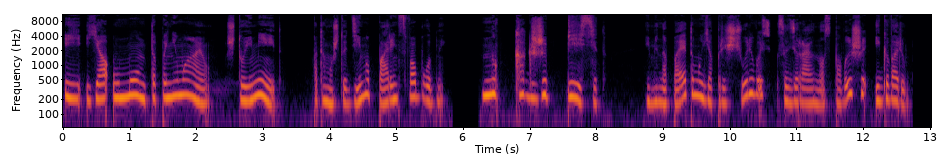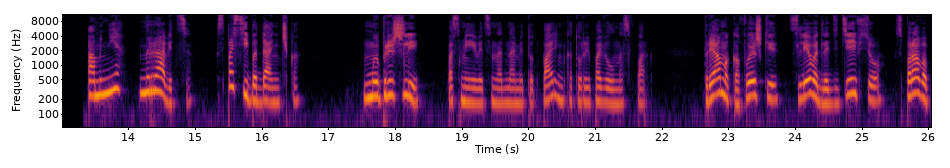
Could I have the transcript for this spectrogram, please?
И я умом-то понимаю, что имеет, потому что Дима парень свободный. Но как же бесит! Именно поэтому я прищуриваюсь, задираю нос повыше и говорю. «А мне нравится! Спасибо, Данечка!» «Мы пришли!» — посмеивается над нами тот парень, который повел нас в парк. «Прямо кафешки, слева для детей все, справа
